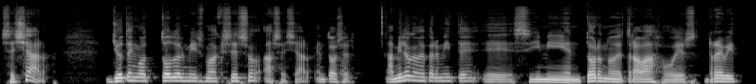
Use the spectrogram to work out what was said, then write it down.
C Sharp. Yo tengo todo el mismo acceso a C Sharp. Entonces, a mí lo que me permite, si mi entorno de trabajo es Revit,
